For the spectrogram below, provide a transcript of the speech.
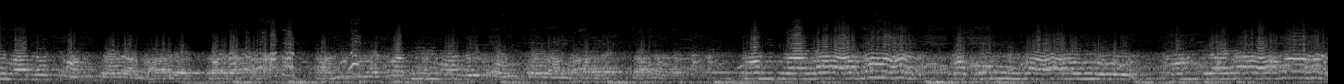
মাটির মানুষ অন্তর আমার আমি মাটির মানুষ অন্তর আমার সন্ধ্যায় আমার কখন গাও সন্ধ্যায় আমার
